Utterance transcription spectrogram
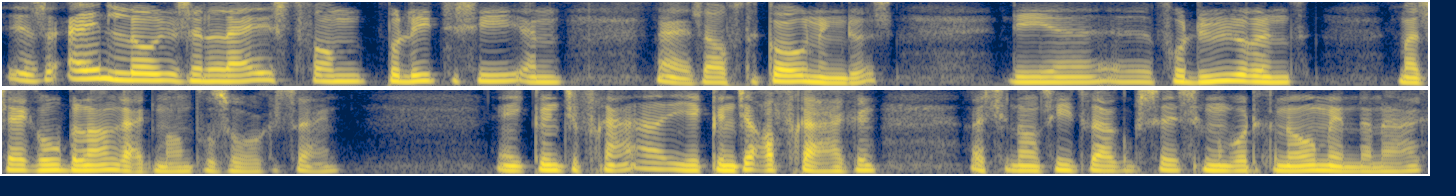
is eindeloos een lijst van politici en nou ja, zelfs de koning dus die uh, voortdurend maar zeggen hoe belangrijk mantelzorgers zijn. En je kunt je, je kunt je afvragen, als je dan ziet welke beslissingen worden genomen in Den Haag,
